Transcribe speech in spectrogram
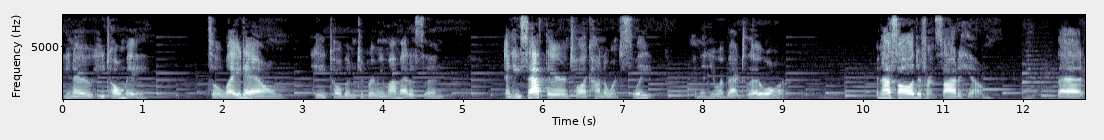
you know, he told me to lay down. He told them to bring me my medicine. And he sat there until I kind of went to sleep. And then he went back to the OR. And I saw a different side of him that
